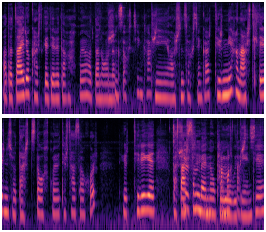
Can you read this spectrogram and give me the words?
одоо Zairo card гэж яриад байгаа байхгүй юу? Одоо нөгөө нэг согчийн карт. Тийм, оршин согчийн карт. Тэрнийх нь артал дээр нь шууд арчдаг байхгүй юу? Тэр цаасаа өхөр. Тэгэхээр тэрийгэ бас алсан байна уугүй юу гэдгийг тий.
